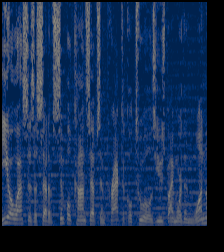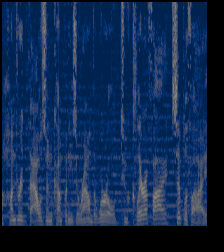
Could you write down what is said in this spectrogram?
EOS is a set of simple concepts and practical tools used by more than 100,000 companies around the world to clarify, simplify,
